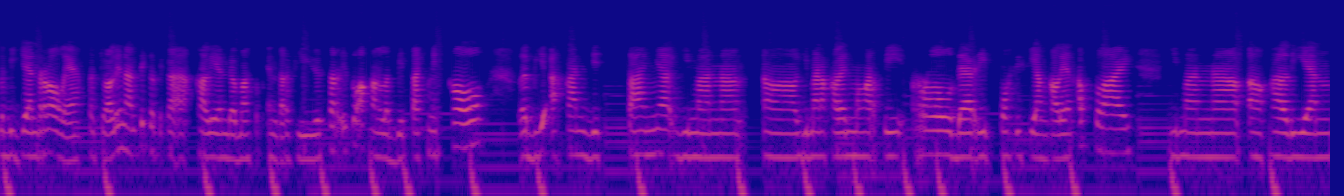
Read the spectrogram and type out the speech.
lebih general ya. Kecuali nanti ketika kalian udah masuk interview user itu akan lebih technical lebih akan ditanya gimana uh, gimana kalian mengerti role dari posisi yang kalian apply gimana uh, kalian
